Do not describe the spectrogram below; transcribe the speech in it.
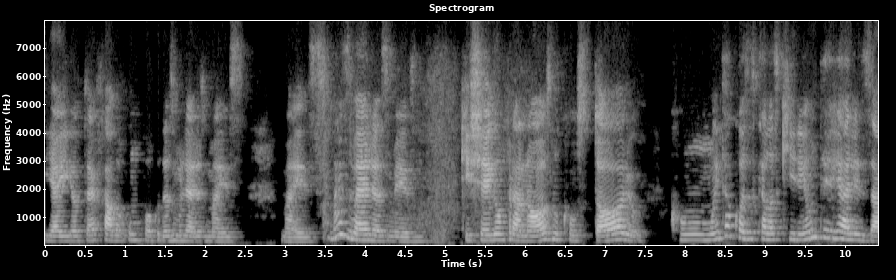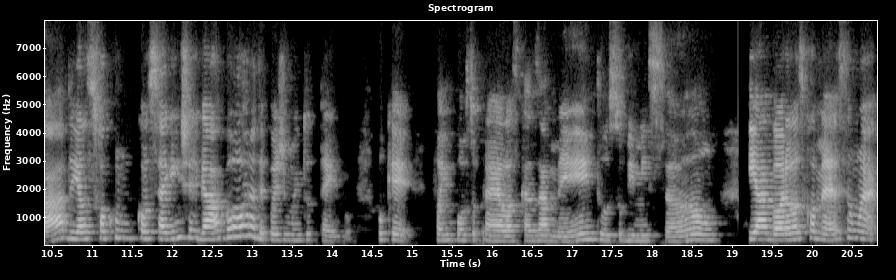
e aí eu até falo um pouco das mulheres mais, mais, mais velhas mesmo, que chegam para nós no consultório com muita coisa que elas queriam ter realizado e elas só conseguem enxergar agora, depois de muito tempo, porque foi imposto para elas casamento, submissão, e agora elas começam a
